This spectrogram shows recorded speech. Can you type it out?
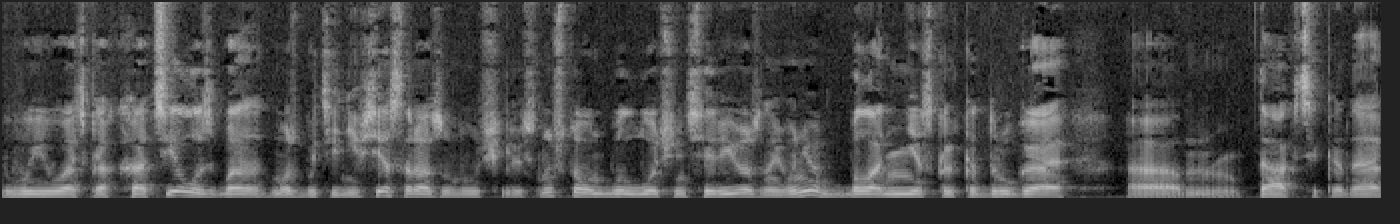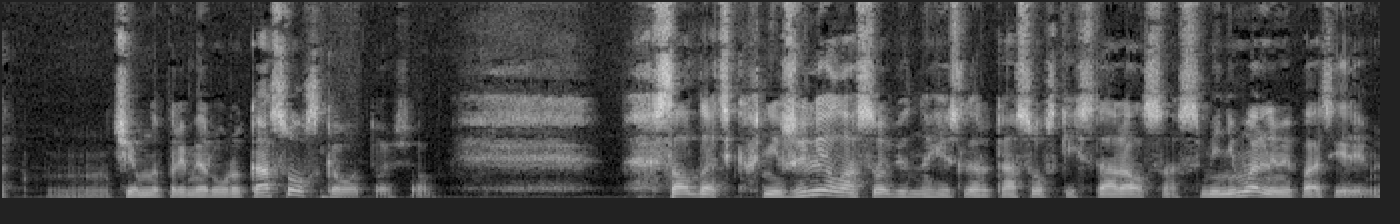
воевать, как хотелось бы. Может быть, и не все сразу научились. Ну, что он был очень серьезный. У него была несколько другая э, тактика, да, чем, например, у Рокоссовского. То есть, он солдатиков не жалел особенно, если Рокоссовский старался с минимальными потерями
